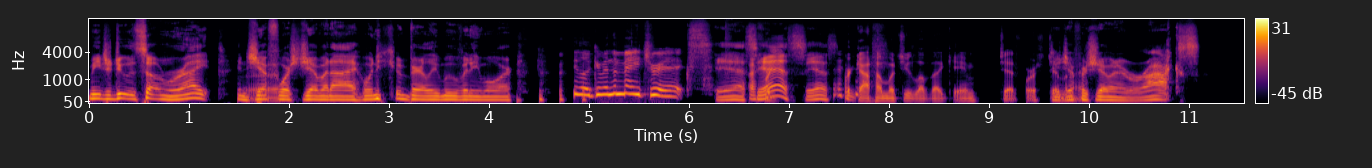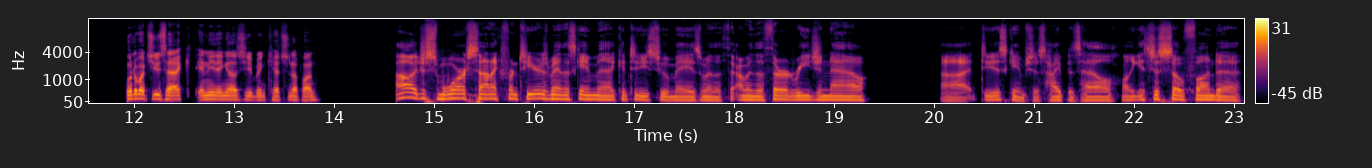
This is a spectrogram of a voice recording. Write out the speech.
means you're doing something right in Jet Uh. Force Gemini when you can barely move anymore. you look him in the Matrix. Yes, I for- yes, yes. I forgot how much you love that game, Jet Force. Dude, Gemini. Jet Force Gemini rocks. What about you, Zack? Anything else you've been catching up on? Oh, just more Sonic Frontiers, man. This game uh, continues to amaze. I'm in the th- I'm in the third region now. Uh, dude, this game's just hype as hell. Like, it's just so fun to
